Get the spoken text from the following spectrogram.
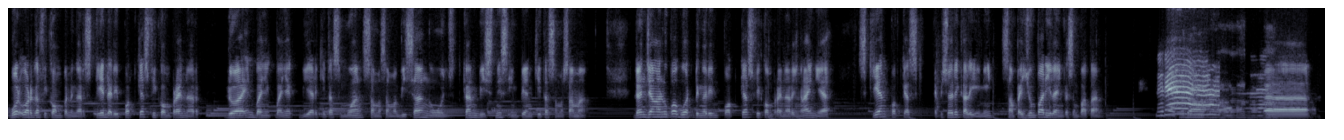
Buat warga Vkom pendengar setia dari podcast Vkompreneur, doain banyak-banyak biar kita semua sama-sama bisa mewujudkan bisnis impian kita sama-sama. Dan jangan lupa buat dengerin podcast Vkompreneur yang lain ya. Sekian podcast episode kali ini, sampai jumpa di lain kesempatan. Dadah! Dadah. Dadah.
